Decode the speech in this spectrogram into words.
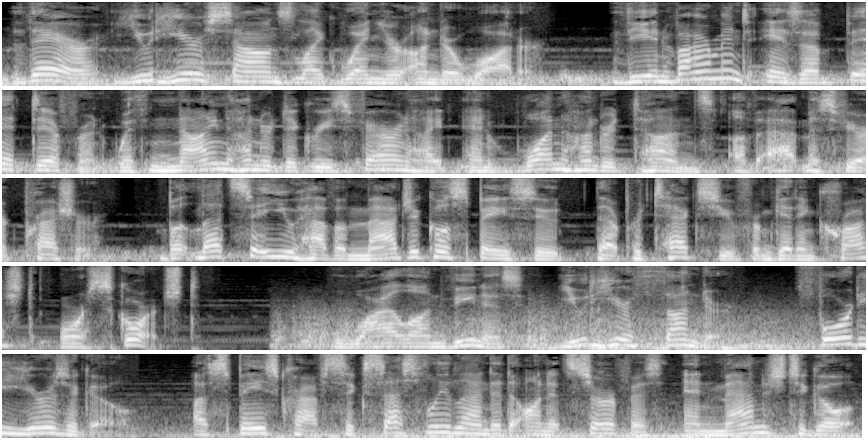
There, you'd hear sounds like when you're underwater. The environment is a bit different with 900 degrees Fahrenheit and 100 tons of atmospheric pressure. But let's say you have a magical spacesuit that protects you from getting crushed or scorched. While on Venus, you'd hear thunder. 40 years ago, a spacecraft successfully landed on its surface and managed to go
